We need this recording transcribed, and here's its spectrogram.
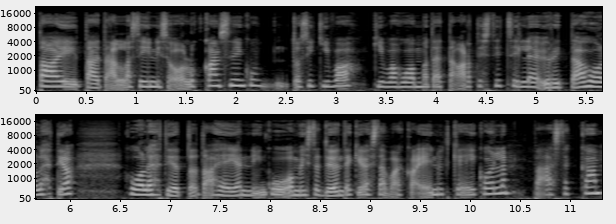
tai, tai tällaisiin, niin se on ollut kans niinku tosi kiva, kiva huomata, että artistit sille yrittää huolehtia, huolehtia tota heidän niinku omista työntekijöistä, vaikka ei nyt keikoille päästäkään.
